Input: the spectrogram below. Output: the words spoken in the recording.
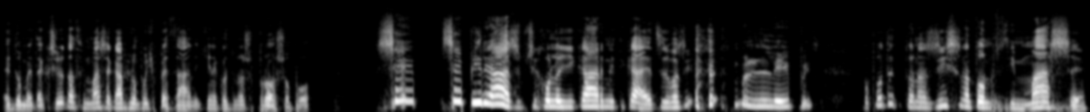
Εν τω μεταξύ, όταν θυμάσαι κάποιον που έχει πεθάνει και είναι κοντινός σου πρόσωπο, σε, σε επηρεάζει ψυχολογικά αρνητικά. Έτσι, βάζει. Μου λείπει. Οπότε το να ζήσεις να τον θυμάσαι.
